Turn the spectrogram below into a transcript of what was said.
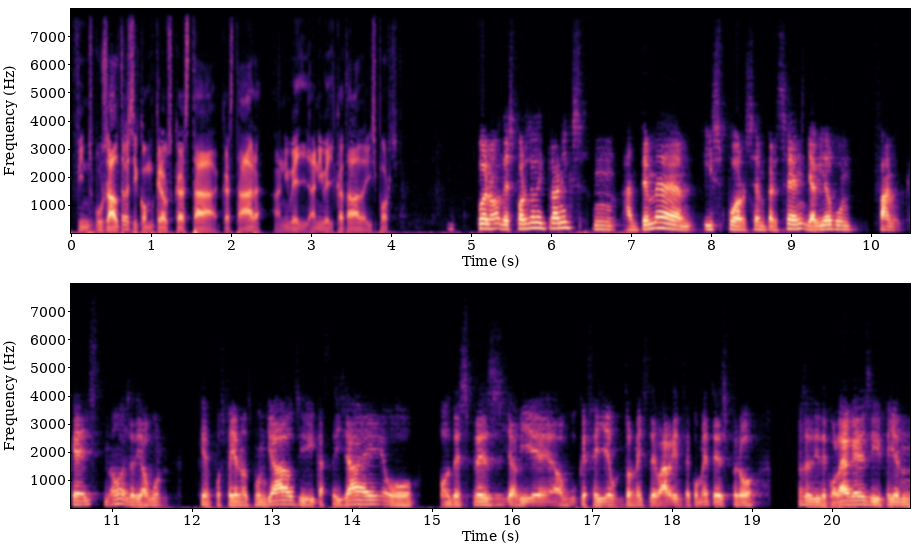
fins vosaltres, i com creus que està, que està ara, a nivell, a nivell català d'e-sports. Bueno, d'esports electrònics, mm, en tema e-sport 100%, hi havia algun fan case, no? És a dir, algun que pues, feien els mundials i Castelljae, o, o després hi havia algú que feia un torneig de barri, entre cometes, però és a dir, de col·legues i feien,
